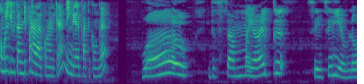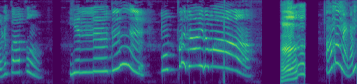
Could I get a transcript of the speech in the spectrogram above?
உங்களுக்கு இது கண்டிப்பாக நல்லா இருக்கும்னு நினைக்கிறேன். நீங்களே பார்த்துக்கோங்க. வாவ் இது செம்மையா இருக்கு. சரி சரி எவ்வளோன்னு பார்ப்போம். என்னது? முப்பதாயிரமா? ஆமா மேடம்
